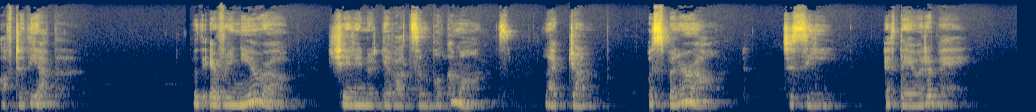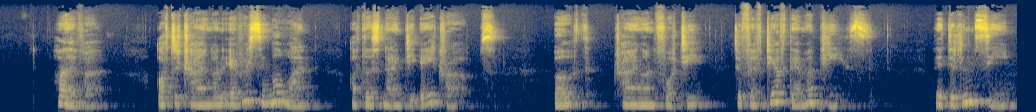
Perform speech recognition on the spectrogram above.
after the other. With every new robe, Xie Lian would give out simple commands like jump or spin around to see if they would obey. However, after trying on every single one of those 98 robes, both trying on 40 to 50 of them apiece, there didn't seem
